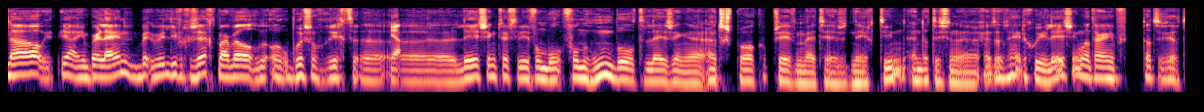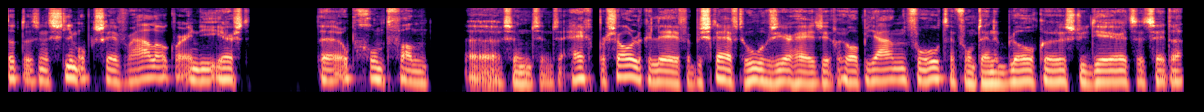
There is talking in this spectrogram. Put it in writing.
Nou ja, in Berlijn, be- liever gezegd, maar wel op Brussel gerichte eh, Ja. eh, lezing. Toen heeft hij de Von, von Humboldt-lezing uitgesproken op 7 mei 2019. En dat is een, eh, dat is een hele goede lezing, want daarin, dat, is, dat is een slim opgeschreven verhaal ook, waarin hij eerst op grond van zijn, zijn, zijn eigen persoonlijke leven beschrijft hoezeer hij zich Europeaan voelt. En Fontainebleau gestudeerd, et cetera.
